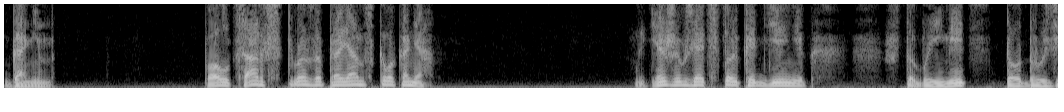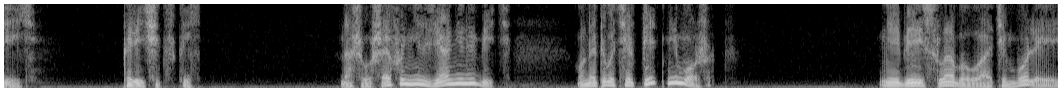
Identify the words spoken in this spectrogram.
Ганин. Пол царства за троянского коня. Где же взять столько денег, чтобы иметь сто друзей? Каличицкой. Нашего шефа нельзя не любить. Он этого терпеть не может. Не бей слабого, а тем более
